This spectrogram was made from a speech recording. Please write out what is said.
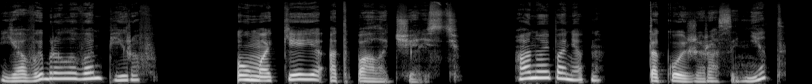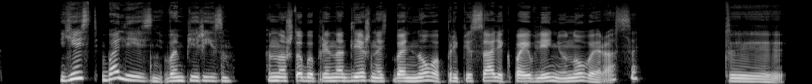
Я выбрала вампиров». У Макея отпала челюсть. Оно и понятно. Такой же расы нет. Есть болезнь, вампиризм, но чтобы принадлежность больного приписали к появлению новой расы? Ты...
